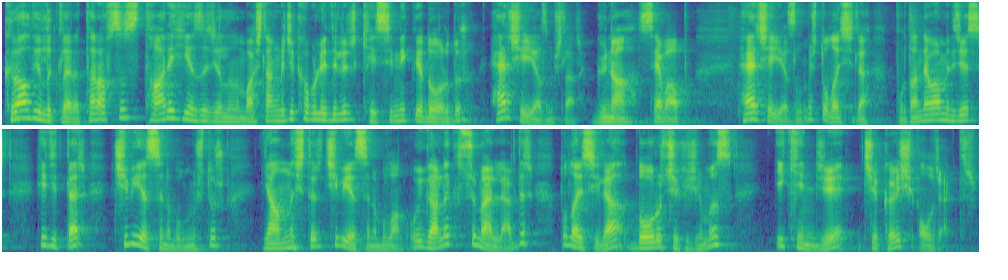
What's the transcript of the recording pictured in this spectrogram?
Kral yıllıkları tarafsız tarih yazıcılığının başlangıcı kabul edilir. Kesinlikle doğrudur. Her şeyi yazmışlar. Günah, sevap, her şey yazılmış. Dolayısıyla buradan devam edeceğiz. Hititler çivi yazısını bulmuştur. Yanlıştır. Çivi yazısını bulan uygarlık Sümerlerdir. Dolayısıyla doğru çıkışımız ikinci çıkış olacaktır.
